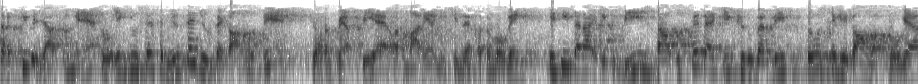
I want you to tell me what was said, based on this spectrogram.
ترقی پہ جاتی ہیں تو ایک دوسرے سے ملتے جلتے کام ہوتے ہیں یورپ میں اب بھی ہے اور ہمارے یہاں یہ چیزیں ختم ہو گئیں۔ اسی طرح ایک بیج تھا، اس پہ تحقیق شروع کر دی تو اس کے لیے گاؤں وقت ہو گیا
